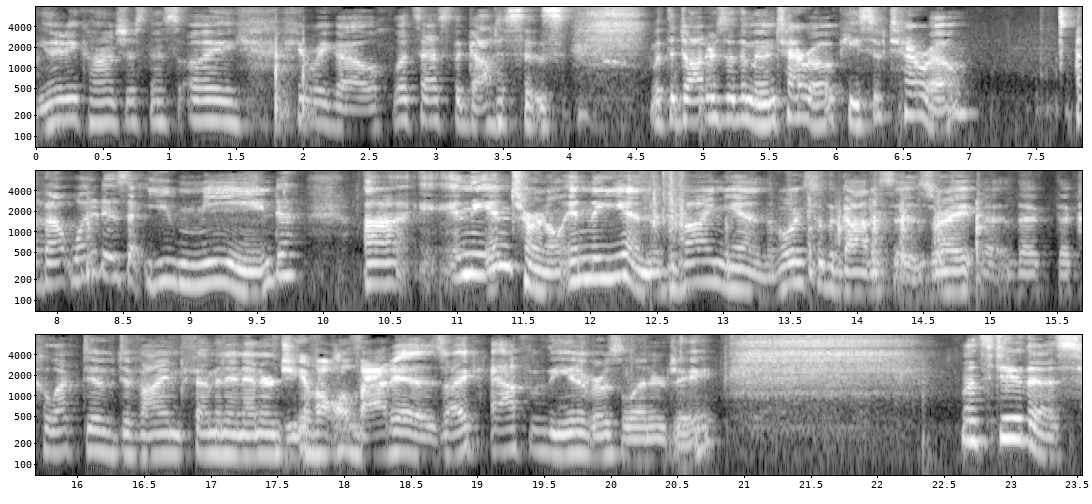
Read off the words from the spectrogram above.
unity consciousness. Oy, here we go. Let's ask the goddesses. With the Daughters of the Moon Tarot, piece of tarot about what it is that you need uh, in the internal, in the yin, the divine yin, the voice of the goddesses, right? The, the, the collective divine feminine energy of all that is, right? Half of the universal energy. Let's do this.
